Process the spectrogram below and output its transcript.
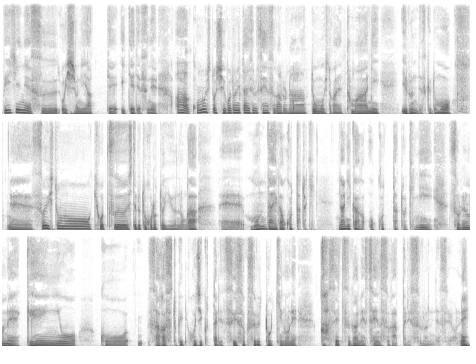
ビジネスを一緒にやっていてですねああこの人仕事に対するセンスがあるなって思う人がねたまにいるんですけども、えー、そういう人の共通してるところというのが、え問題が起こった時。何かが起こった時にそれのね原因をこう探す時にほじくったり推測する時のね仮説がねセンスがあったりするんですよね。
